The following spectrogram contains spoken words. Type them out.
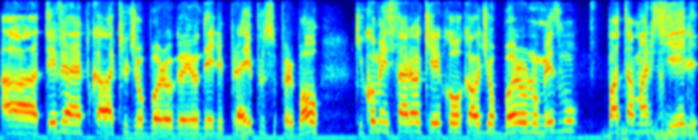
Ah, teve a época lá que o Joe Burrow ganhou dele pra ir pro Super Bowl, que começaram a querer colocar o Joe Burrow no mesmo patamar que ele.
